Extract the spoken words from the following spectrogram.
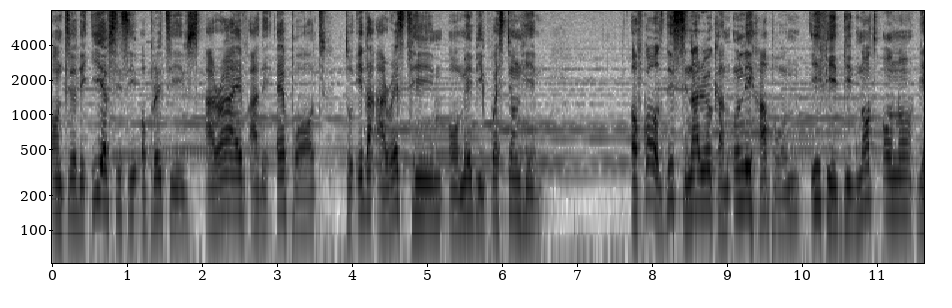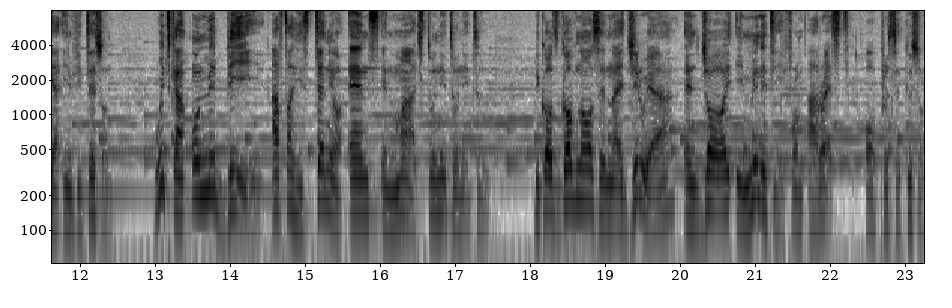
until the EFCC operatives arrive at the airport to either arrest him or maybe question him. Of course, this scenario can only happen if he did not honor their invitation, which can only be after his tenure ends in March 2022 because governors in Nigeria enjoy immunity from arrest or prosecution.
